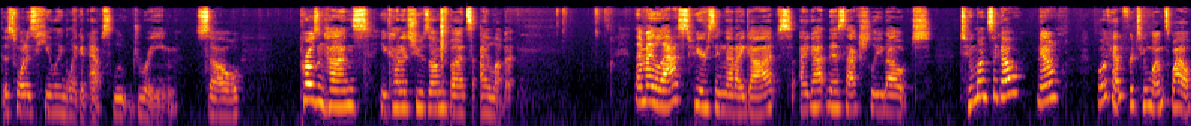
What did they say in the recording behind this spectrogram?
This one is healing like an absolute dream. So, pros and cons, you kind of choose them, but I love it. Then my last piercing that I got, I got this actually about two months ago now. Well, only had it for two months, wow,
